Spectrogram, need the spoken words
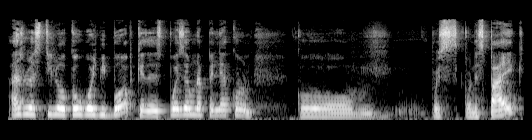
hazlo estilo Cowboy Bebop, que después de una pelea con, con, pues, con Spike,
